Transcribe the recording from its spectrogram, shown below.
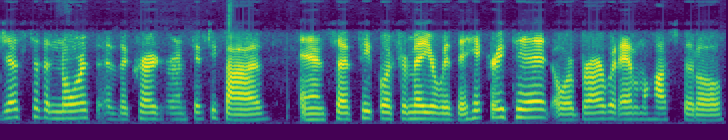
just to the north of the Kroger on 55. And so if people are familiar with the Hickory Pit or Briarwood Animal Hospital,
